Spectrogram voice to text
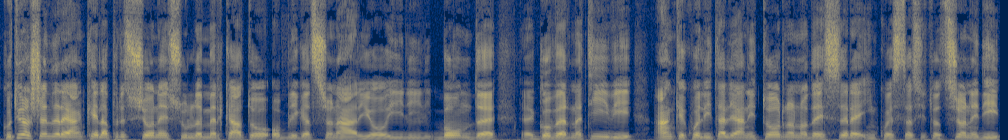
Continua a scendere anche la pressione sul mercato obbligazionario, i bond eh, governativi, anche quelli italiani, tornano ad essere in questa situazione di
